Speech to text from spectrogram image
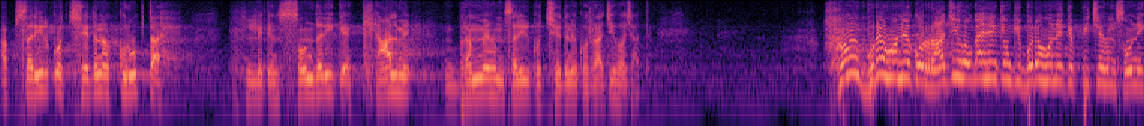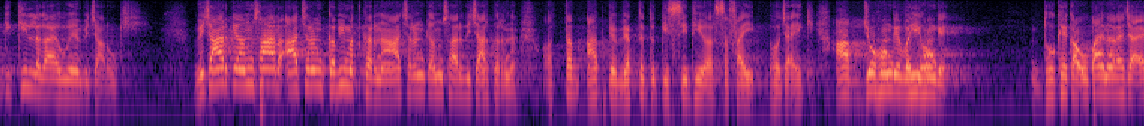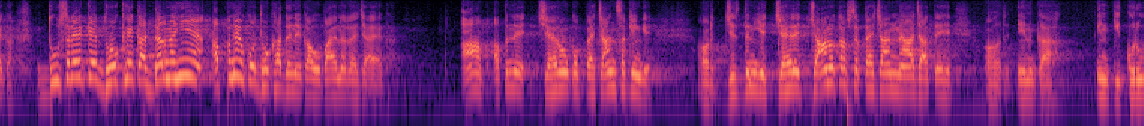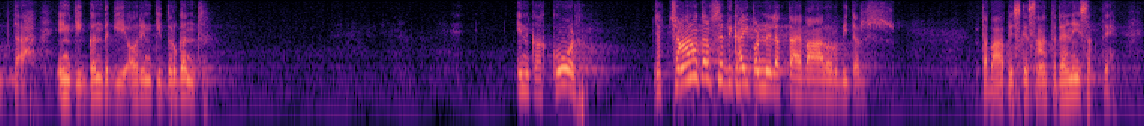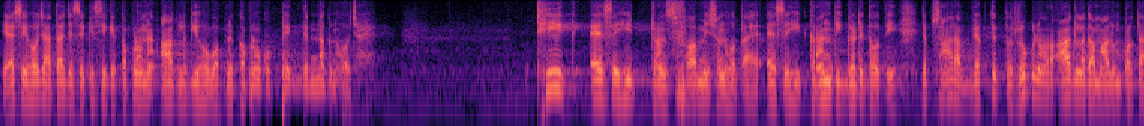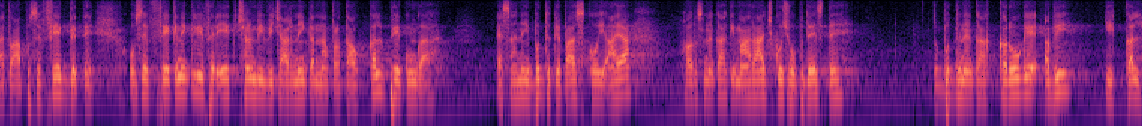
अब शरीर को छेदना कुरूपता है, लेकिन सौंदर्य के ख्याल में, भ्रम में हम शरीर को छेदने को राज़ी हो जाते हम बुरे होने को राज़ी हो गए हैं क्योंकि बुरे होने के पीछे हम सोने की कील लगाए हुए हैं विचारों की। विचार के अनुसार आचरण कभी मत करना, आचरण के अनुसार विचार करना, और तब आपके व्यक्तित्व की सीधी और सफ़ाई हो जाएगी। आप जो होंगे वही होंगे। धोखे का उपाय न रह जाएगा। दूसरे के धोखे का डर नहीं है, अपने को धोखा देने का उपाय न रह जाएगा। आप अपने चेहरों को पहचान सकेंगे, और जिस दिन ये चेहरे चारों तरफ़ से पहचान में आ जाते हैं, और इनका इनकी कुरूपता, इनकी गंदगी और इनकी दुर्गंध। इनका कोढ़ जब चारों तरफ़ से दिखाई पड़ने लगता है बाहर और भीतर, तब आप इसके साथ रह नहीं सकते। ऐसे हो जाता है जैसे किसी के कपड़ों में आग लगी हो, वो अपने कपड़ों को फेंक के नग्न हो जाए। ठीक ऐसे ही ट्रांसफॉर्मेशन होता है, ऐसे ही क्रांति घटित होती है। जब सारा व्यक्तित्व रुग्ण और आग लगा मालूम पड़ता है तो आप उसे फेंक देते उसे फेंकने के लिए फिर एक क्षण भी विचार नहीं करना पड़ता। हो कल फेंकूँगा। ऐसा नहीं, बुद्ध के पास कोई आया और उसने कहा कि महाराज, कुछ उपदेश दें। तो बुद्ध ने कहा, करोगे अभी कि कल?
